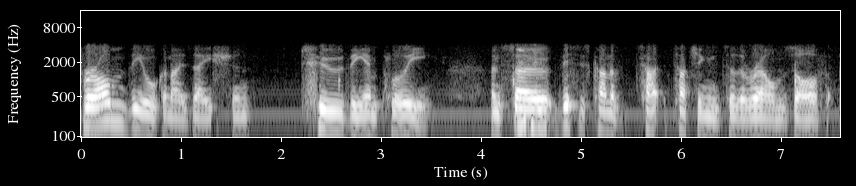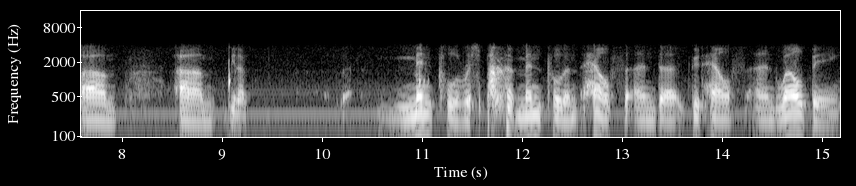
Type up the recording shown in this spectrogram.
from the organization to the employee. And so mm-hmm. this is kind of t- touching into the realms of, um, um, you know, mental resp- mental and health and uh, good health and well-being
